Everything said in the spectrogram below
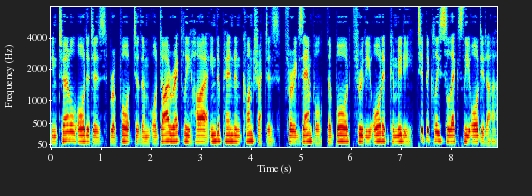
internal auditors report to them or directly hire independent contractors, for example, the board through the audit committee typically selects the auditor.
